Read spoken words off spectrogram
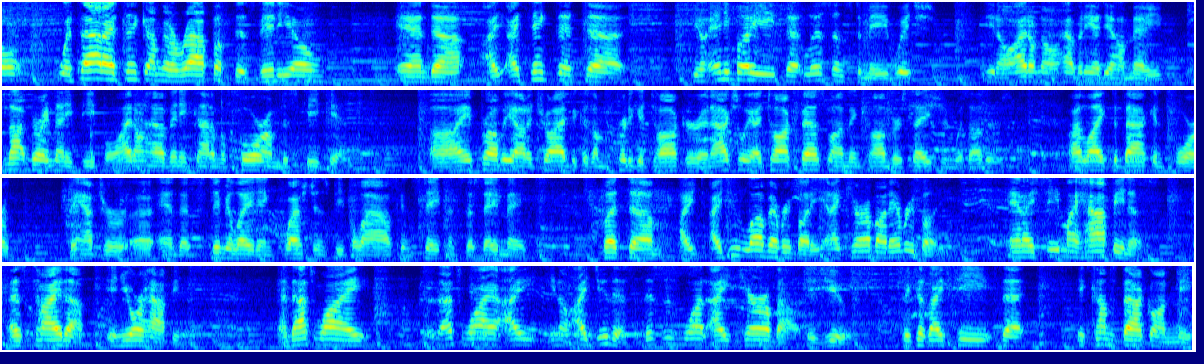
So with that, I think I'm going to wrap up this video. And uh, I, I, think that, uh, you know, anybody that listens to me, which, you know, I don't know, have any idea how many, not very many people. I don't have any kind of a forum to speak in. Uh, I probably ought to try because I'm a pretty good talker, and actually I talk best when I'm in conversation with others. I like the back and forth banter uh, and that stimulating questions people ask and statements that they make. But um, I, I do love everybody and I care about everybody. And I see my happiness as tied up in your happiness. And that's why that's why I you know I do this. This is what I care about is you. Because I see that it comes back on me.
